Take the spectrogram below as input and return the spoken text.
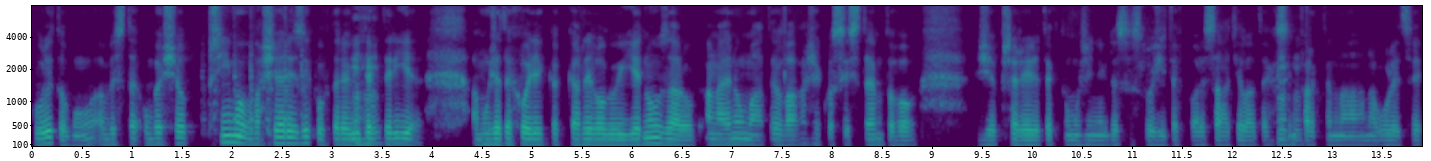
kvůli tomu, abyste obešel přímo vaše riziko, které víte, uh-huh. který je. A můžete chodit k kardiologovi jednou za rok a najednou máte váš jako systém toho, že předejdete k tomu, že někde se složíte v 50 letech uh-huh. s infarktem na, na ulici,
